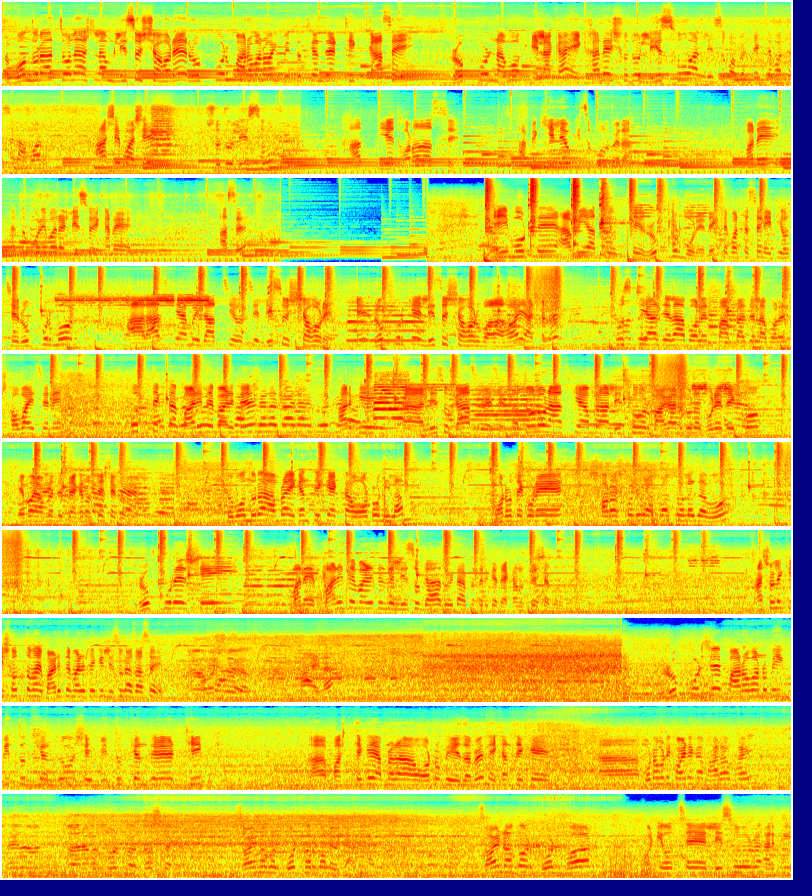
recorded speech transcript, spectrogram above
তো বন্ধুরা, চলে আসলাম লিসু শহরে, রূপপুর পারমাণবিক বিদ্যুৎ কেন্দ্রের ঠিক কাছেই, রূপপুর নামক এলাকা এখানে শুধু লিসু আর লিসু পাবেন। দেখতে পাচ্ছেন আমার আশেপাশে শুধু লিসু হাত দিয়ে ধরা যাচ্ছে আপনি খেলেও কিছু বলবে না। মানে এত পরিমাণে লিসু এখানে আছে। এই মুহূর্তে আমি আছি হচ্ছে রূপপুর মোড়ে। দেখতে পাচ্ছেন, এটি হচ্ছে রূপপুর মোড়। আর আজকে আমি যাচ্ছি হচ্ছে লিচুর শহরে। রূপপুরকে লিচুর শহর বলা হয় আসলে। কুষ্টিয়া জেলা বলেন পাবনা জেলা বলেন সবাই চেনে। প্রত্যেকটা বাড়িতে বাড়িতে আর কি লিচু গাছ রয়েছে। তো চলুন আজকে আমরা লিচুর বাগানগুলো ঘুরে দেখব এবং আপনাদের দেখানোর চেষ্টা করব। তো বন্ধুরা আমরা এখান থেকে একটা অটো নিলাম। অটোতে করে সরাসরি আমরা চলে যাব। রূপপুরের সেই মানে বাড়িতে বাড়িতে যে লিচু গাছ ওইটা আপনাদেরকে দেখানোর চেষ্টা করব। আসলে কি সত্য ভাই বাড়িতে বাড়িতে কি লিচু গাছ আছে। তাই না রূপপুর যে পারমাণবিক বিদ্যুৎ কেন্দ্র সেই বিদ্যুৎ কেন্দ্রের ঠিক পাশ থেকে আপনারা অটো পেয়ে যাবেন। এখান থেকে মোটামুটি কয় টাকা ভাড়া ভাই? জয়নগর গোটঘর বলে ওইটা। জয়নগর গোটঘর ওটি হচ্ছে লিচুর আর কি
